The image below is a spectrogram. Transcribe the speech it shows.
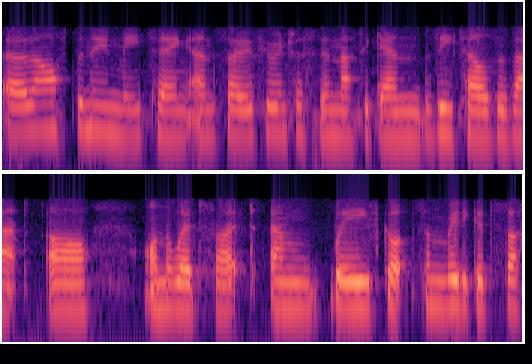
an afternoon meeting. And so, if you're interested in that, again, the details of that are on the website. And we've got some really good stuff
